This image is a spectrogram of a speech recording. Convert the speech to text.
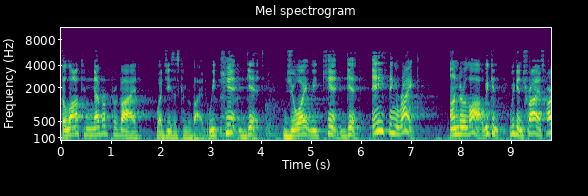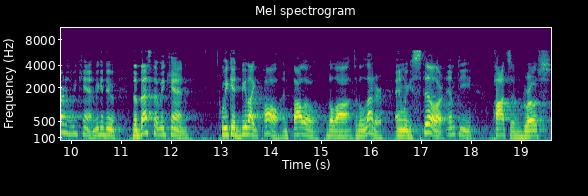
The law can never provide what Jesus can provide. We can't get joy, we can't get anything right under law. We can we can try as hard as we can. We can do the best that we can. We could be like Paul and follow the law to the letter, and we still are empty pots of gross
